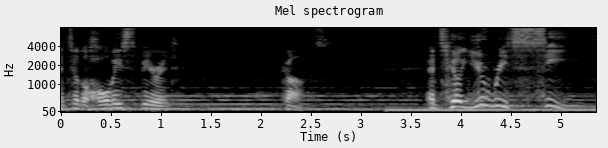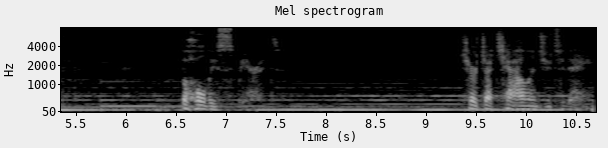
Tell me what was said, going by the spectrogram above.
until the Holy Spirit comes, until you receive the Holy Spirit. Church, I challenge you today.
